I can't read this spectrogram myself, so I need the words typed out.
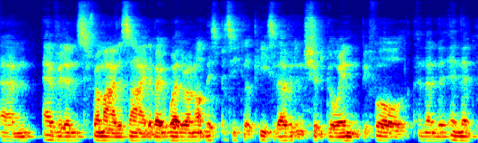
um, evidence from either side about whether or not this particular piece of evidence should go in before, and then the, and then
